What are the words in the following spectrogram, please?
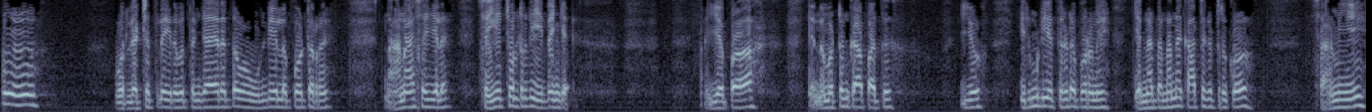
ஒரு லட்சத்துல இருபத்தஞ்சாயிரத்தை உன் உண்டியல போட்டுறேன். நானா செய்யல. செய்ய சொல்றது இவங்க. ஐயப்பா என்னை மட்டும் காப்பாத்து. ஐயோ இருமுடிய திருட போறனே. என்ன தானே காத்துக்கிட்டு இருக்கோ? சாமி.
